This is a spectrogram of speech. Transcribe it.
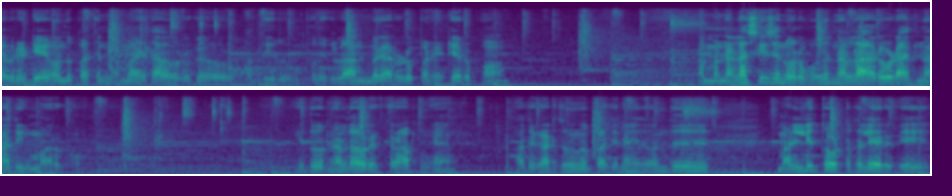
எவ்ரி டே வந்து பார்த்திங்கன்னா நம்ம ஏதாவது ஒரு ஒரு பத்து இருபது முப்பது கிலோ அந்த மாதிரி அறுவடை பண்ணிகிட்டே இருப்போம். நம்ம நல்லா சீசன் வரும்போது நல்லா அறுவடை அதுதான் அதிகமாக இருக்கும். இது ஒரு நல்ல ஒரு கிராப்புங்க அதுக்கு அடுத்தது வந்து பார்த்திங்கன்னா இது வந்து மல்லி தோட்டத்திலே இருக்குது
